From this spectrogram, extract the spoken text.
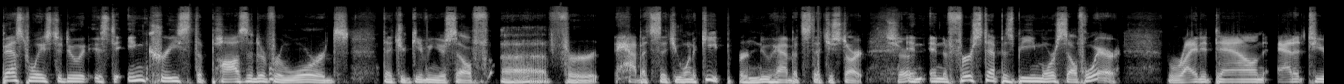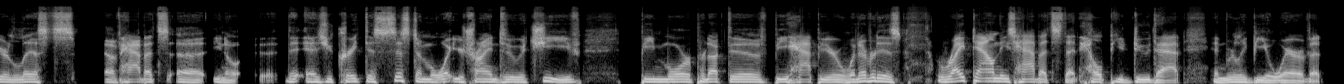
best ways to do it is to increase the positive rewards that you're giving yourself uh, for habits that you want to keep or new habits that you start. Sure. And, and the first step is being more self aware. Write it down, add it to your lists of habits. Uh, you know, as you create this system of what you're trying to achieve, be more productive, be happier, whatever it is, write down these habits that help you do that and really be aware of it.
